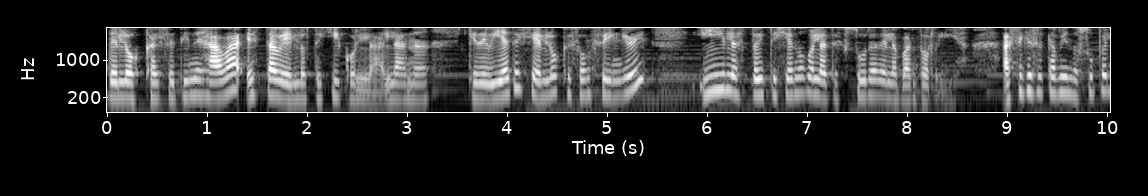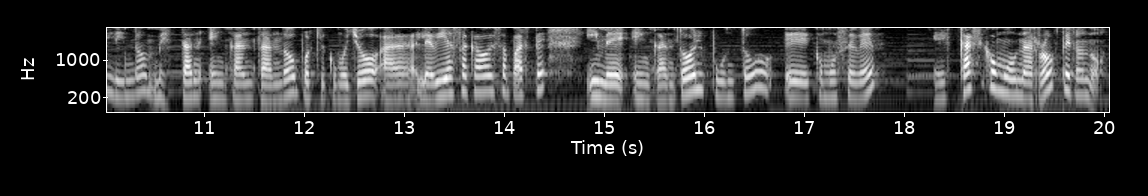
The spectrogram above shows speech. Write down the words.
de los calcetines Ava. Esta vez los tejí con la lana que debía tejerlos, que son fingering, y lo estoy tejiendo con la textura de la pantorrilla. Así que se está viendo súper lindo, me están encantando porque como yo ah, le había sacado esa parte y me encantó el punto, eh, como se ve, es casi como un arroz, pero no.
